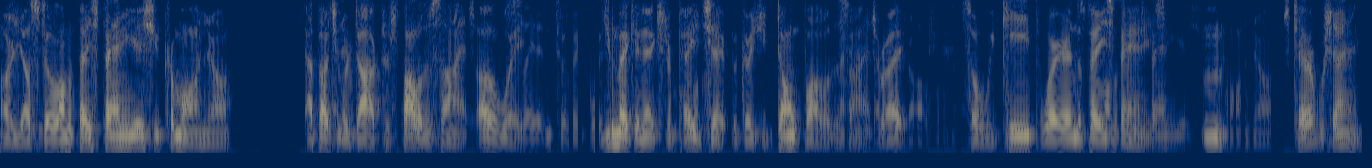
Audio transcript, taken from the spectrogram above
Are y'all still on the face panty issue? Come on, y'all. I thought you were doctors. Follow the science. Oh wait, you make an extra paycheck because you don't follow the science, right? So we keep wearing the face panties. Mm. It's a terrible shame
